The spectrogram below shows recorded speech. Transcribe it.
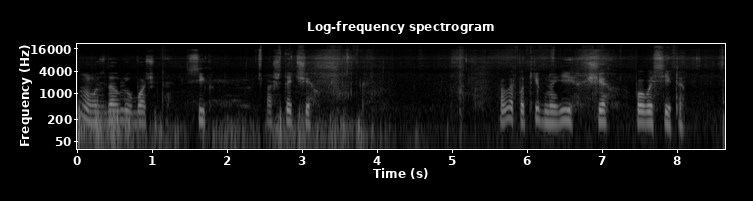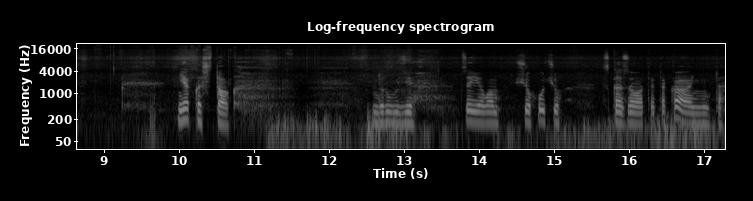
Ну, ось давлю, бачите, сік аж тече. Але потрібно її ще повисіти. Якось так. Друзі, це я вам що хочу сказати. Така анюта.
